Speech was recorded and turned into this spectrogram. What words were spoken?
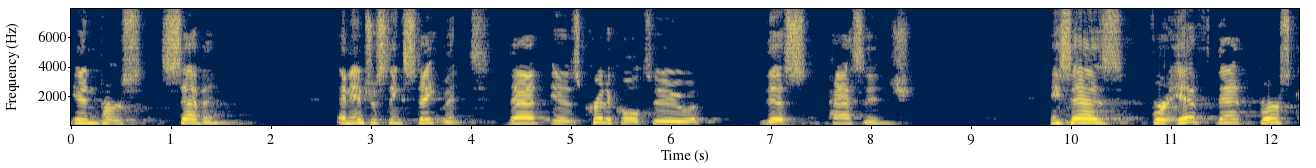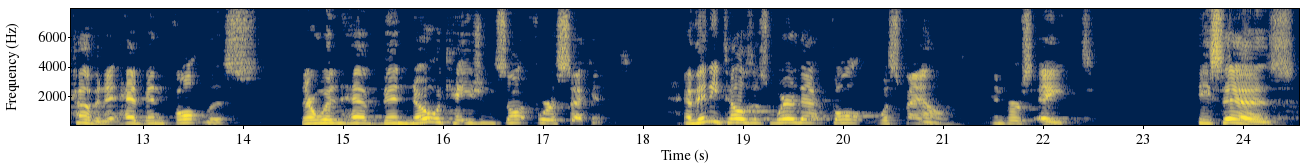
in verse 7 an interesting statement that is critical to this passage. He says, For if that first covenant had been faultless, there would have been no occasion sought for a second. And then he tells us where that fault was found in verse 8. He says,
